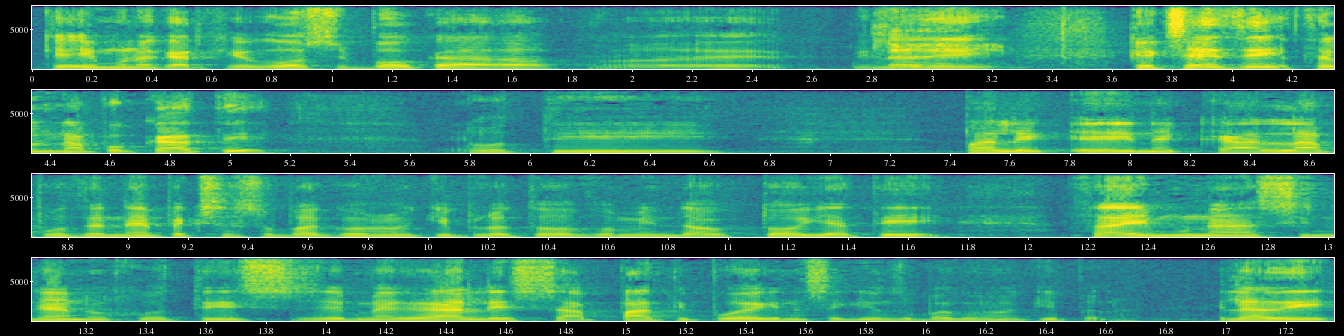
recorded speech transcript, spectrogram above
Και ήμουν καρχηγός στην Boca, ε, δηλαδή... Και ξέρεις, τι, θέλω να πω κάτι, ότι πάλι ε, είναι καλά που δεν έπαιξα στον παγκόσμιο κύπλο το 78, γιατί θα ήμουν συνένοχο της ε, μεγάλης απάτη που έγινε σε εκείνο το παγκόσμιο κύπελο. Δηλαδή,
